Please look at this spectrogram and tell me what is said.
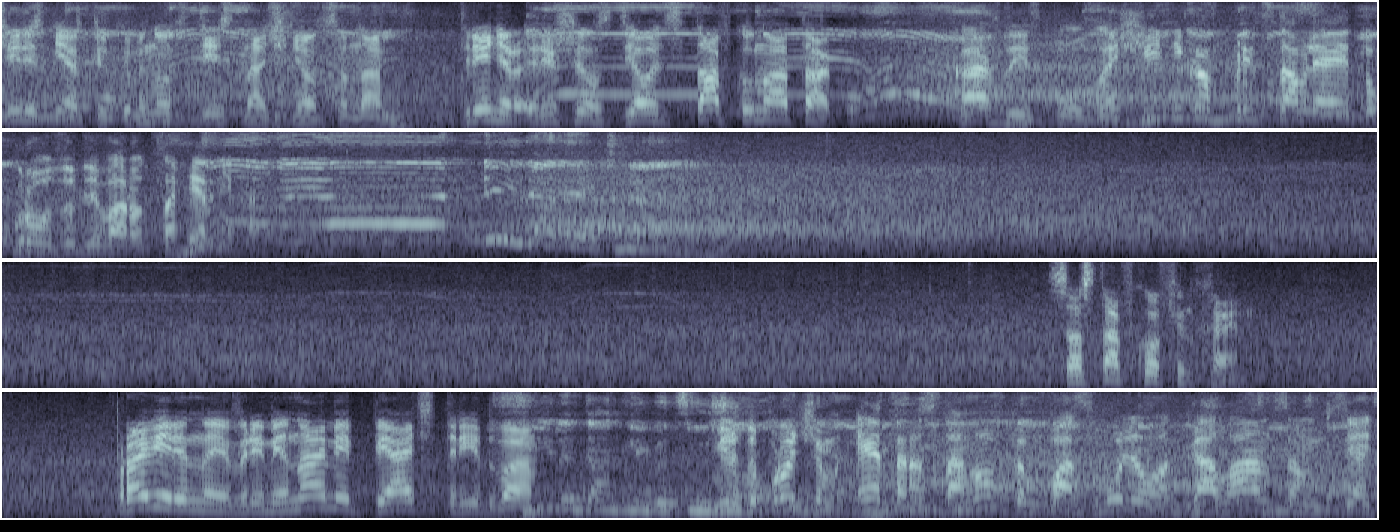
Через несколько минут здесь начнется наш. Тренер решил сделать ставку на атаку. Каждый из полузащитников представляет угрозу для ворот соперника. Состав Хофенхайм. Проверенные временами 5-3-2. Между прочим, эта расстановка позволила голландцам взять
